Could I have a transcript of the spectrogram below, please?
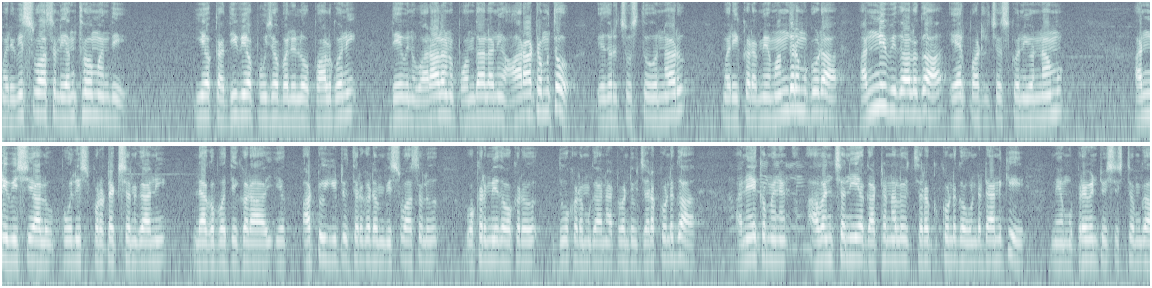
మరి విశ్వాసులు ఎంతోమంది ఈ యొక్క దివ్య పూజ బలిలో పాల్గొని దేవుని వరాలను పొందాలని ఆరాటంతో ఎదురు చూస్తూ ఉన్నారు. మరి ఇక్కడ మేమందరం కూడా అన్ని విధాలుగా ఏర్పాట్లు చేసుకొని ఉన్నాము. అన్ని విషయాలు పోలీస్ ప్రొటెక్షన్ కానీ లేకపోతే ఇక్కడ అటు ఇటు తిరగడం విశ్వాసులు ఒకరి మీద ఒకరు దూకడం కానీ అటువంటివి జరగకుండా అనేకమైన అవంచనీయ ఘటనలు జరగకుండా ఉండటానికి మేము ప్రివెంటివ్ సిస్టమ్గా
